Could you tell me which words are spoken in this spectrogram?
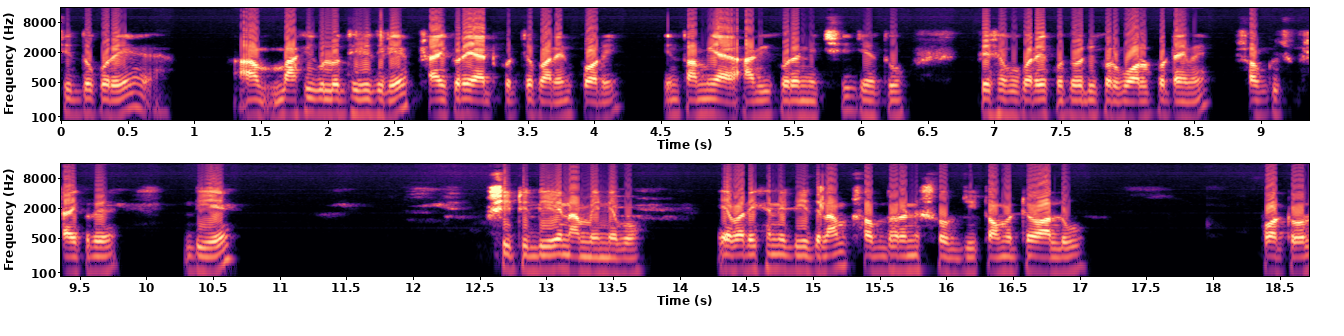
সিদ্ধ করে বাকিগুলো ধীরে ধীরে ফ্রাই করে অ্যাড করতে পারেন পরে। কিন্তু আমি আগে করে নিচ্ছি, যেহেতু প্রেসার কুকারে তৈরি করব অল্প টাইমে সবকিছু ফ্রাই করে দিয়ে সিটি দিয়ে নামিয়ে নেব। এবার এখানে দিয়ে দিলাম সব ধরনের সবজি, টমেটো, আলু, পটল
